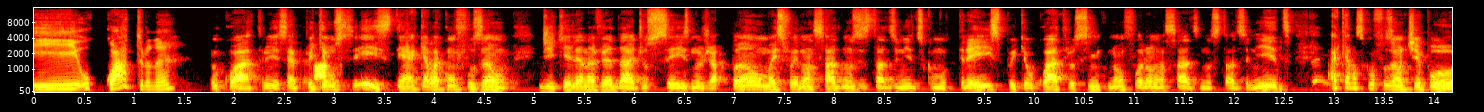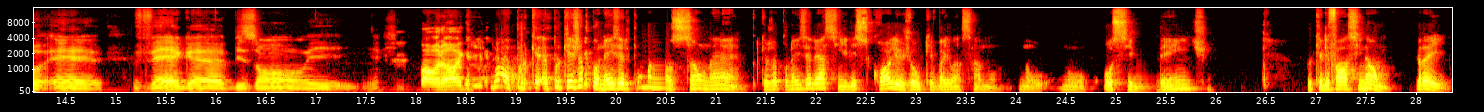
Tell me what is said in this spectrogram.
e o 4, né? O 4, isso. É porque o 6 tem aquela confusão de que ele é, na verdade, o 6 no Japão, mas foi lançado nos Estados Unidos como 3, porque o 4 e o 5 não foram lançados nos Estados Unidos. Aquelas confusão tipo é, Vega, Bison e. Balrog. É, porque, é porque o japonês ele tem uma noção, né? Porque o japonês ele é assim, ele escolhe o jogo que vai lançar no, no, no Ocidente, porque ele fala assim: não, peraí,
